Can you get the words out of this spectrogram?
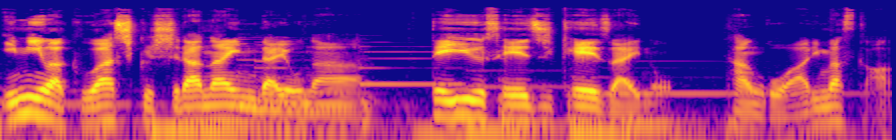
意味は詳しく知らないんだよな、っていう政治経済の単語はありますか？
